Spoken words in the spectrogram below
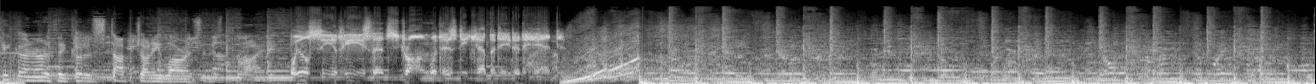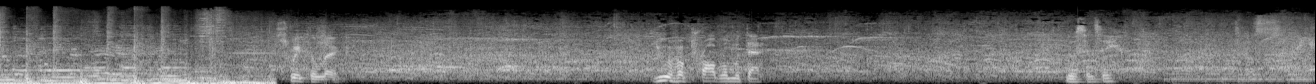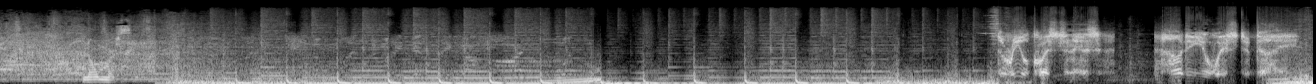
kick on earth that could have stopped Johnny Lawrence in his prime. We'll see if he's that strong with his decapitated head. Sweet to lick. You have a problem with that? No, Sensei. No mercy. Question is, how do you wish to die?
